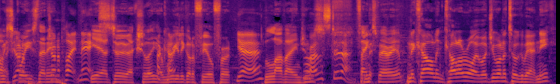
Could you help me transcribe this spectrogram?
can we do you wanna- squeeze that do you in? wanna play it next? Yeah, I do actually. Okay. I really got a feel for it. Yeah. Love Angels. All right, let's do that. Thanks, Mariam. Nicole and Collaroy, what do you want to talk about, Nick?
